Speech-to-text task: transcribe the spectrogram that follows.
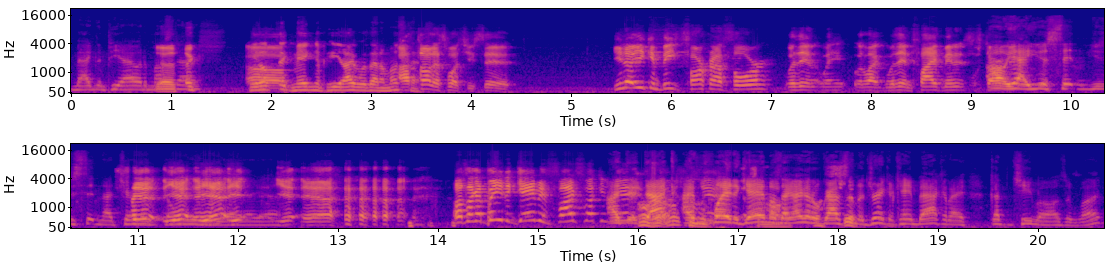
Magnum PI with a Yeah, I think- You Uh, don't think Magnum PI without a I mustache? I thought that's what you said. You know, you can beat Far Cry Four within like within five minutes of oh starting. yeah, you just sit. You just sit in that chair. Yeah, Don't yeah, yeah, yeah, yeah, yeah. I was like, I beat the game in five fucking minutes. I did that. Oh, that's I a- played a game. I was like, I gotta oh, grab shit. something to drink. I came back and I got the Chivo. I was like, what?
